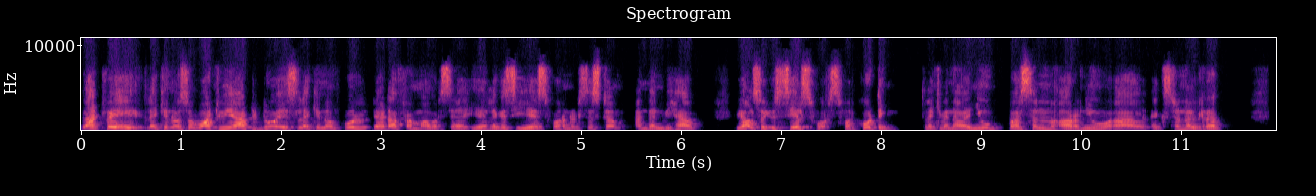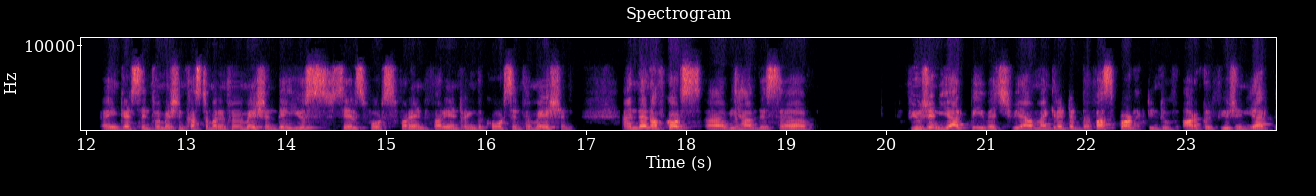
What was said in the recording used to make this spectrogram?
that way, like you know, so what we have to do is like you know pull data from our say, yeah, legacy AS400 system, and then we have we also use Salesforce for quoting. Like when a new person or a new uh, external rep uh, gets information, customer information, they use Salesforce for for entering the quotes information. And then of course uh, we have this uh, Fusion ERP, which we have migrated the first product into Oracle Fusion ERP.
